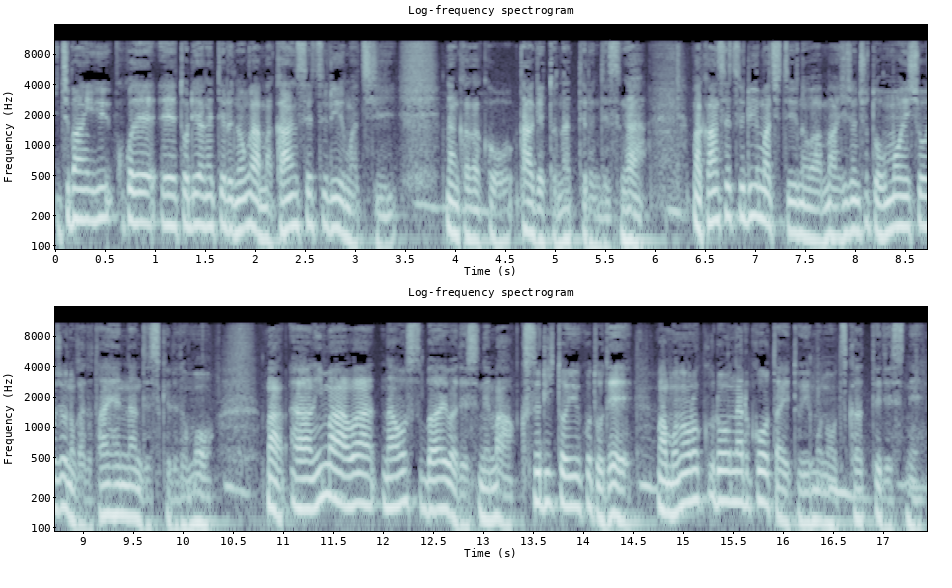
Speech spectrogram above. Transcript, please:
一番ここで、取り上げているのが、まあ、関節リウマチなんかがこうターゲットになってるんですが、まあ、関節リウマチというのは、まあ、非常にちょっと重い症状の方大変なんですけれども、まあ、今は治す場合はですね、まあ、薬ということで、まあ、モノクローナル抗体というものを使ってですね、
